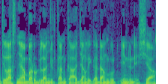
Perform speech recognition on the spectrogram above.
jelasnya baru dilanjutkan ke ajang Liga Dangdut Indonesia.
